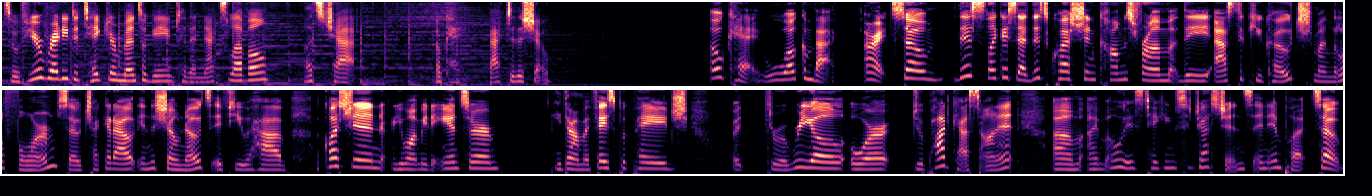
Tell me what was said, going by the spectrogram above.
So, if you're ready to take your mental game to the next level, let's chat. Okay, back to the show. Okay, welcome back. All right, so this, like I said, this question comes from the Ask the Q Coach, my little form. So check it out in the show notes if you have a question you want me to answer, either on my Facebook page, or through a reel, or do a podcast on it. Um, I'm always taking suggestions and input. So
